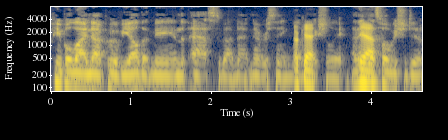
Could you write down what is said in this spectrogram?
people lined up who have yelled at me in the past about not never seeing Love Okay. Actually. I think Yeah. that's what we should do.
